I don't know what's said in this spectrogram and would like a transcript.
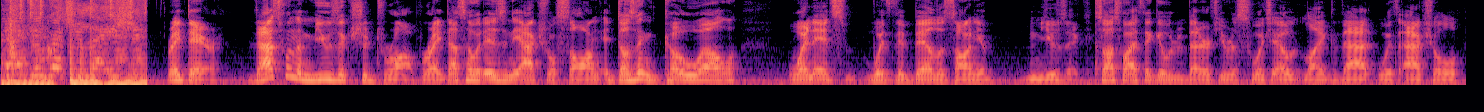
Hey, congratulations. Right there. That's when the music should drop, right? That's how it is in the actual song. It doesn't go well when it's with the Belle Lasagna music. So that's why I think it would be better if you were to switch out like that with actual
